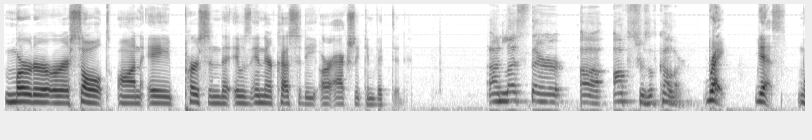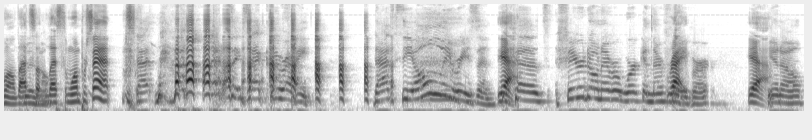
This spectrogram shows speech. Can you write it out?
murder or assault on a person that it was in their custody are actually convicted. Unless they're uh, officers of color. Right. Yes. Well, that's You a know. less than 1%. That that's exactly right. That's the only reason. Yeah. Because fear don't ever work in their favor. Right. favor. Yeah. You know,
